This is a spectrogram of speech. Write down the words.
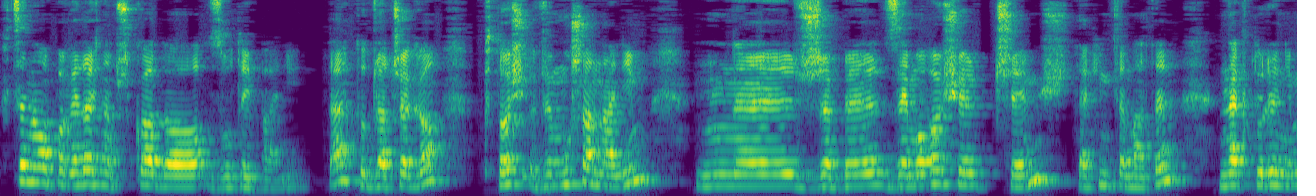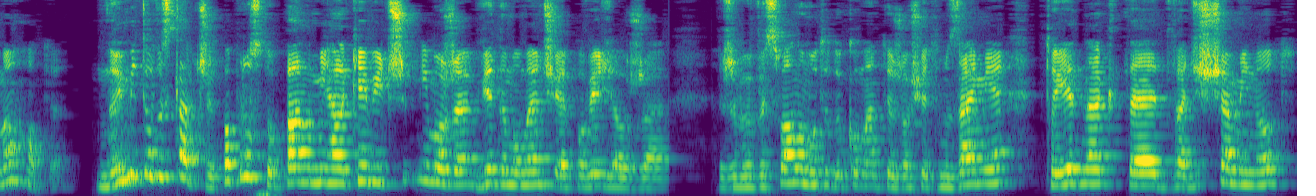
chce nam opowiadać na przykład o Złotej Pani. Tak? To dlaczego ktoś wymusza na nim, mm, żeby zajmował się czymś, takim tematem, na który nie ma ochoty? No i mi to wystarczy. Po prostu pan Michalkiewicz, mimo że w jednym momencie powiedział, że żeby wysłano mu te dokumenty, że on się tym zajmie, to jednak te 20 minut,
